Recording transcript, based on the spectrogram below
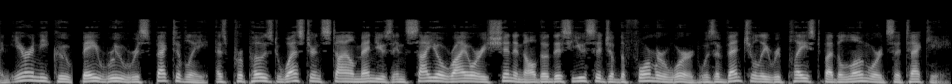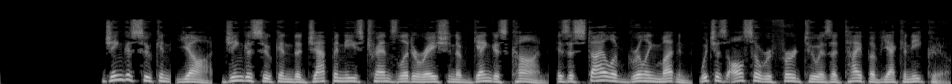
and iraniku, bei-ru respectively, as proposed Western-style menus in Saiyo Ryori Shinan although this usage of the former word was eventually replaced by the loanword sateki. Jingisukan ya, Jingisukan the Japanese transliteration of Genghis Khan, is a style of grilling mutton, which is also referred to as a type of yakiniku.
